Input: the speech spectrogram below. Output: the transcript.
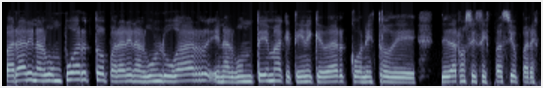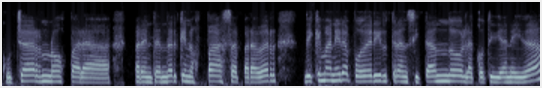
parar en algún puerto, parar en algún lugar, en algún tema que tiene que ver con esto de, de darnos ese espacio para escucharnos, para, para entender qué nos pasa, para ver de qué manera poder ir transitando la cotidianeidad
